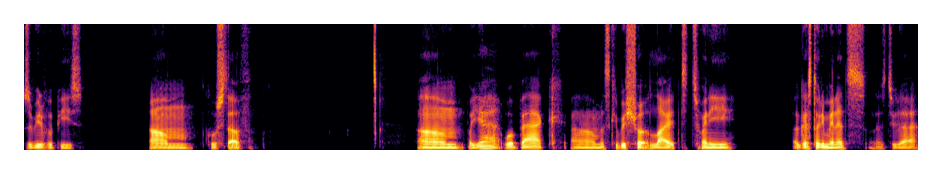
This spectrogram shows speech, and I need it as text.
it was a beautiful piece um cool stuff um but yeah we're back um let's keep it short light 20 I guess 30 minutes. Let's do that.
